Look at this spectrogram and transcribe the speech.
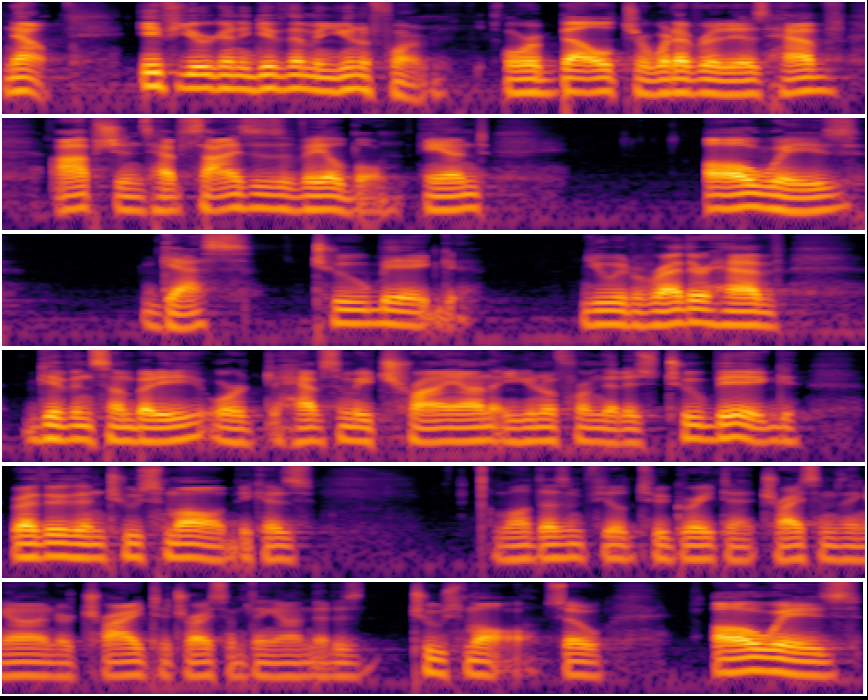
Now, if you're going to give them a uniform or a belt or whatever it is, have options, have sizes available, and always guess too big. You would rather have given somebody or have somebody try on a uniform that is too big rather than too small because, well, it doesn't feel too great to try something on or try to try something on that is too small. So always,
